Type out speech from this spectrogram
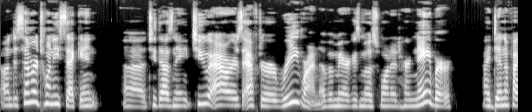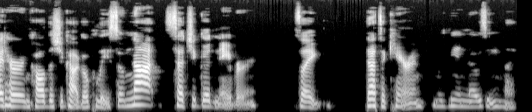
On December 22nd, uh, 2008, two hours after a rerun of America's Most Wanted, her neighbor identified her and called the Chicago police. So, not such a good neighbor. It's like, that's a Karen. Was being nosy. Like,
